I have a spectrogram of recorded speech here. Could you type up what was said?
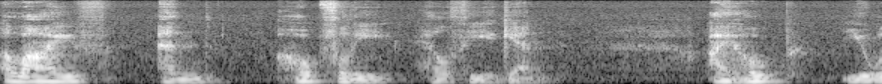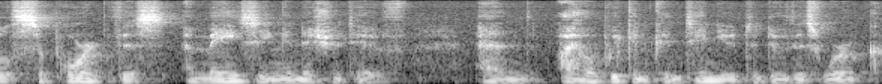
alive and hopefully healthy again. I hope you will support this amazing initiative and I hope we can continue to do this work.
